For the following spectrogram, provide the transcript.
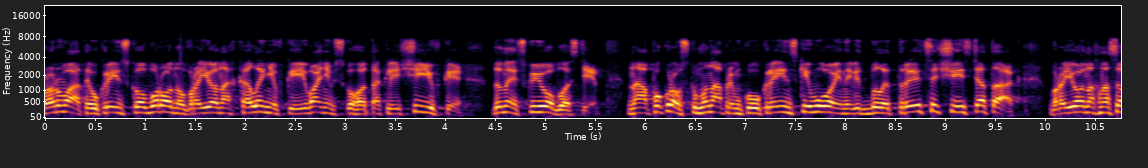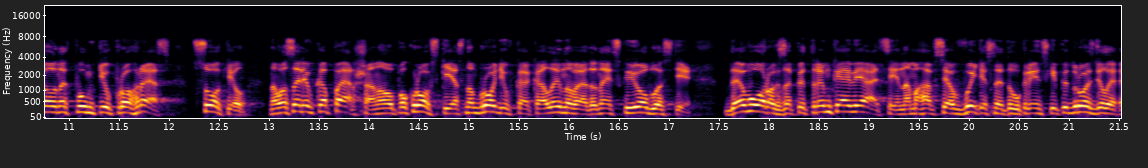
прорвати українську оборону в районах Калинівки, Іванівського та Кліщіївки Донецької області. На Покровському напрямку українські воїни відбили 36 атак в районах населених пунктів Прогрес, Сокіл, Новоселівка, Перша, Новопокровський, Яснобродівка, Калинове Донецької області, де ворог за підтримки авіації намагався витіснити українські підрозділи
